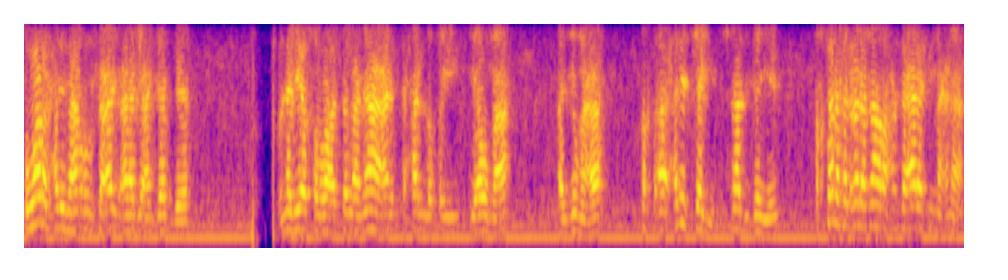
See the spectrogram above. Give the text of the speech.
ورد حديث عمرو بن سعيد عن أبي عن جده. والنبي صلى الله عليه وسلم نهى عن التحلق يوم الجمعة. حديث جيد إسناد جيد. اختلف العلماء رحمه تعالى في معناه.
